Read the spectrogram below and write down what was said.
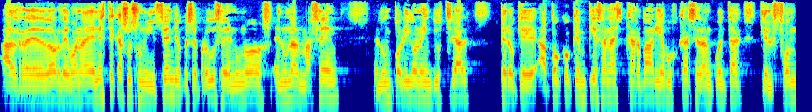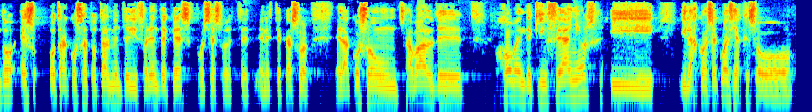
alrededor de, bueno, en este caso es un incendio que se produce en, unos, en un almacén, en un polígono industrial, pero que a poco que empiezan a escarbar y a buscar se dan cuenta que el fondo es otra cosa totalmente diferente, que es, pues eso, este, en este caso, el acoso a un chaval de joven de 15 años y, las consecuencias que eso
